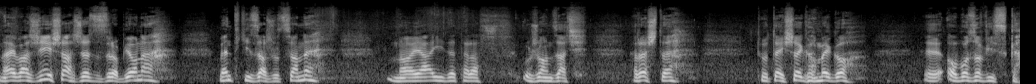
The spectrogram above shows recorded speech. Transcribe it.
Najważniejsza rzecz zrobiona, wędki zarzucone. No ja idę teraz urządzać resztę tutejszego mego e, obozowiska.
